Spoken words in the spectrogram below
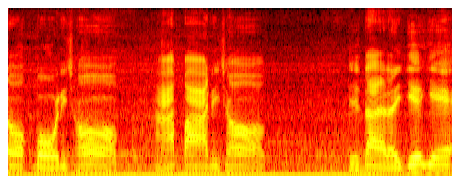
ลอกโบนี่ชอบ หาปลานี่ชอบเดี๋ยวได้อะไรเยอะแยะ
